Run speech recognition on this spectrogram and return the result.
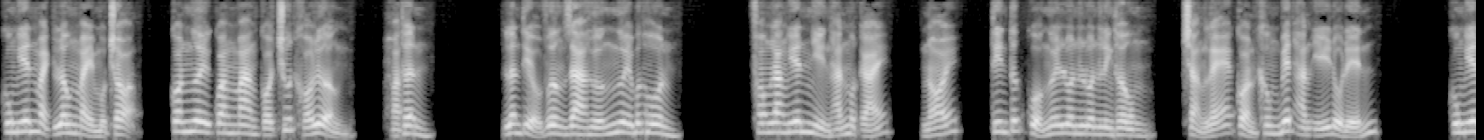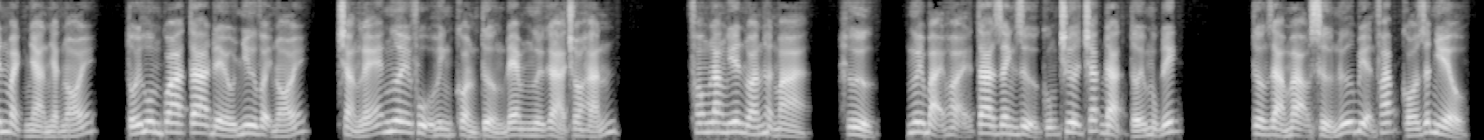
Cung yên mạch lông mày một trọn, con ngươi quang mang có chút khó lường, hòa thân. Lân tiểu vương ra hướng ngươi bức hôn. Phong lăng yên nhìn hắn một cái, nói, tin tức của ngươi luôn luôn linh thông, chẳng lẽ còn không biết hắn ý đồ đến. Cung yên mạch nhàn nhạt nói, tối hôm qua ta đều như vậy nói, chẳng lẽ ngươi phụ huynh còn tưởng đem ngươi gả cho hắn. Phong lăng yên đoán hận mà, hừ, ngươi bại hoại ta danh dự cũng chưa chắc đạt tới mục đích. Tường giả mạo xử nữ biện pháp có rất nhiều.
